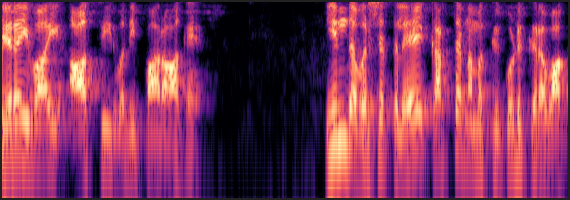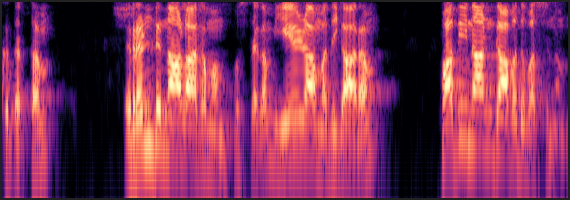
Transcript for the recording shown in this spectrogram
நிறைவாய் ஆசீர்வதிப்பாராக. இந்த வருஷத்தில் கர்த்தர் நமக்கு கொடுக்கிற வாக்குத்தத்தம் ரெண்டு நாளாகமம் புஸ்தகம் ஏழாம் அதிகாரம் பதினான்காவது வசனம்.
